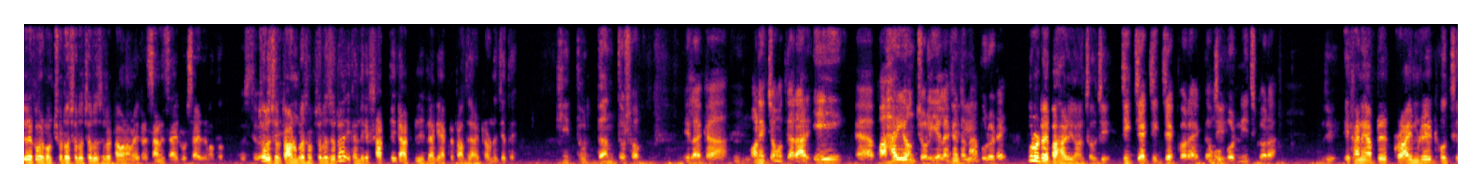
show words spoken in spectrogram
এরকম এরকম ছোট ছোট ছোট ছোট টাউন আমরা এখানে সানি সাইড রোড সাইডের মতো ছোট ছোট টাউনগুলো সব ছোট ছোট এখান থেকে সাত থেকে আট মিনিট লাগে একটা টাউন থেকে আরেকটা টাউনে যেতে। কি দুর্দান্ত সব এলাকা অনেক চমৎকার। আর এই পাহাড়ি অঞ্চল এই এলাকাটা। না পুরোটাই? পুরোটাই পাহাড়ি অঞ্চল জি। জিগজ্যাগ জিগজ্যাগ করা একদম উপর নিচ করা। জি। এখানে আপনার ক্রাইম রেট হচ্ছে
